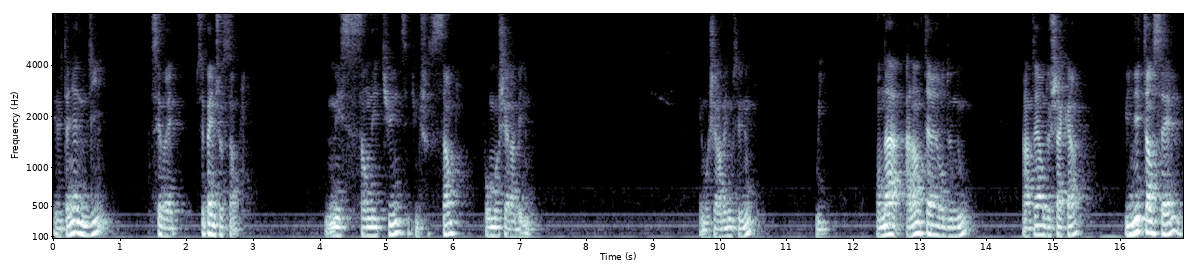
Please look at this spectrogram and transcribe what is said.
Et le Tanya nous dit, c'est vrai, c'est pas une chose simple. Mais c'en est une, c'est une chose simple pour Moshe Rabbeinu. Et Moshe Rabbeinu, c'est nous? Oui. On a à l'intérieur de nous, à l'intérieur de chacun, une étincelle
